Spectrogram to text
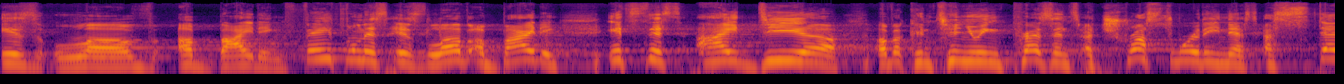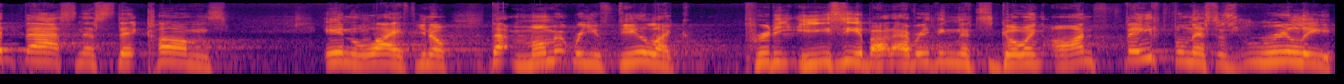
is love abiding. Faithfulness is love abiding. It's this idea of a continuing presence, a trustworthiness, a steadfastness that comes in life. You know, that moment where you feel like pretty easy about everything that's going on. Faithfulness is really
